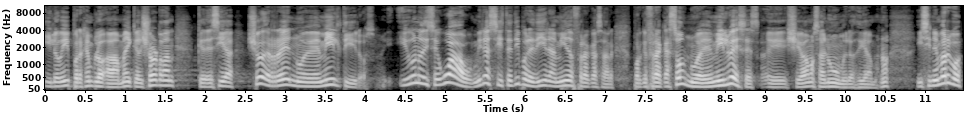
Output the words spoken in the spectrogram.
y lo vi, por ejemplo, a Michael Jordan que decía, yo erré 9.000 tiros. Y uno dice, wow, mira si este tipo le diera miedo a fracasar, porque fracasó 9.000 veces, eh, llevamos a números, digamos, ¿no? Y sin embargo,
